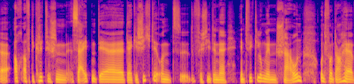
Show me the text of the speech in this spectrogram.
äh, auch auf die kritischen Seiten der, der Geschichte und äh, verschiedene Entwicklungen schauen. Und von daher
